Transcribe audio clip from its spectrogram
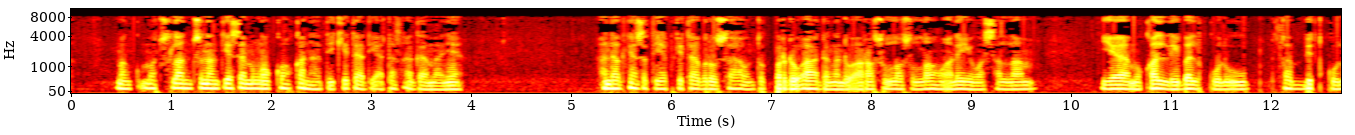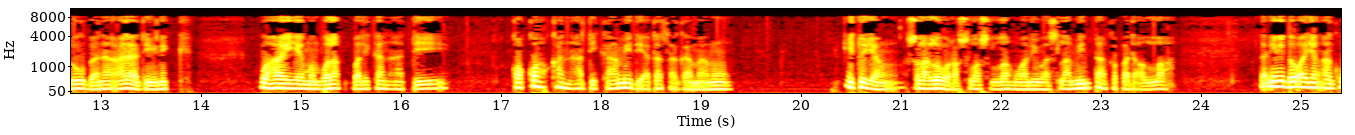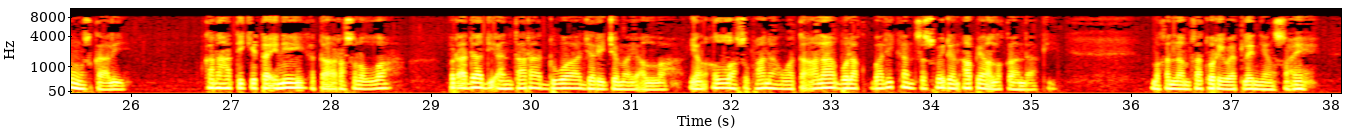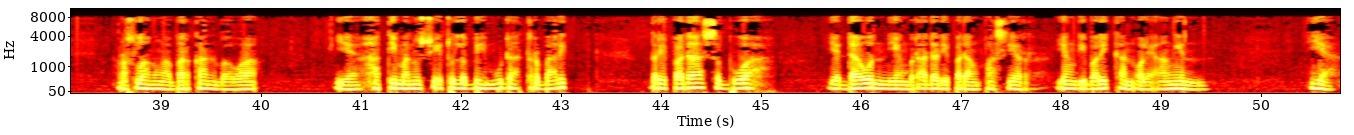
senantiasa mengokohkan hati kita di atas agamanya. Hendaknya setiap kita berusaha untuk berdoa dengan doa Rasulullah sallallahu alaihi wasallam, "Ya muqallibal qulub, tsabbit qulubana ala dinik." Wahai yang membolak-balikan hati, kokohkan hati kami di atas agamamu. Itu yang selalu Rasulullah SAW minta kepada Allah. Dan ini doa yang agung sekali. Karena hati kita ini, kata Rasulullah, berada di antara dua jari jemari Allah. Yang Allah subhanahu wa ta'ala bolak-balikan sesuai dengan apa yang Allah kehendaki. Bahkan dalam satu riwayat lain yang sahih, Rasulullah mengabarkan bahwa ya hati manusia itu lebih mudah terbalik daripada sebuah ya daun yang berada di padang pasir yang dibalikkan oleh angin Iya.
